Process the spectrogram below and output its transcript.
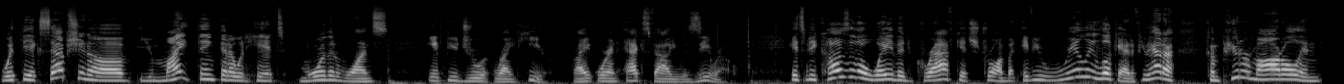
with the exception of you might think that it would hit more than once if you drew it right here, right, where an x value is zero. It's because of the way the graph gets drawn. But if you really look at it, if you had a computer model and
